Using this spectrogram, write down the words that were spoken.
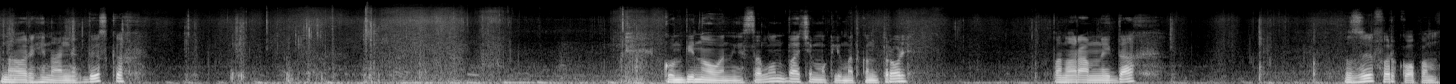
На оригінальних дисках. Комбінований салон бачимо, клімат-контроль, панорамний дах з форкопом.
